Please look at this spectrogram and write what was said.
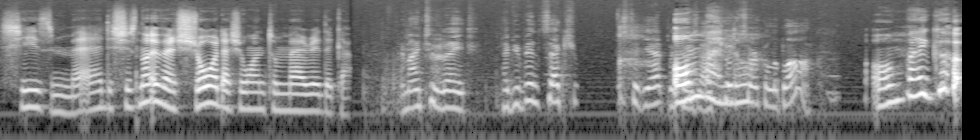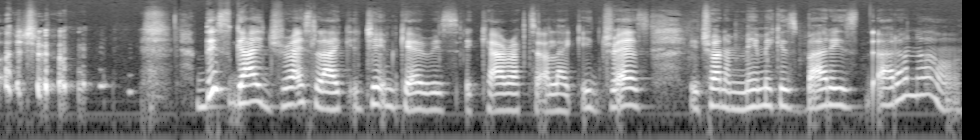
she's mad. She's not even sure that she wants to marry the guy. Am I too late? Have you been sexually molested yet? Oh my I could lord. circle the block. Oh my gosh. this guy dressed like Jim Carrey's character. Like he dressed, he trying to mimic his bodies. I don't know.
